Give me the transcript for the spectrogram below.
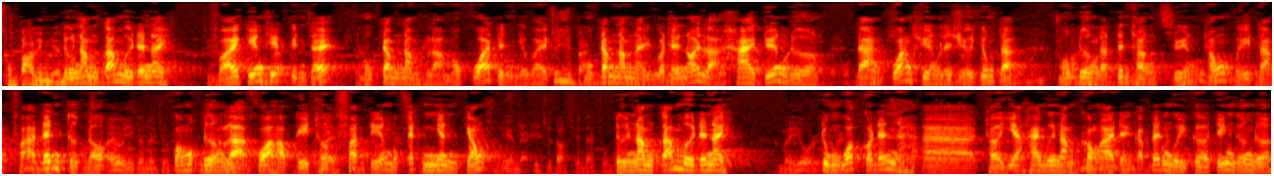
从八零年 Từ 到 năm 现在 80 đến nay, phải kiến thiết kinh tế 100 năm là một quá trình như vậy. 100 năm này có thể nói là hai tuyến đường đang quán xuyên lịch sử chúng ta. một đường là tinh thần truyền thống bị tàn phá đến cực độ. còn một đường là khoa học kỹ thuật phát triển một cách nhanh chóng. Từ năm 80 đến nay Trung Quốc có đến à, thời gian 20 năm không ai đề cập đến nguy cơ tín ngưỡng nữa.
